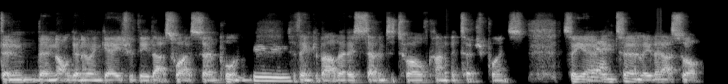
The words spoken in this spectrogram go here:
then they're not going to engage with you. That's why it's so important mm. to think about those seven to twelve kind of touch points. So yeah, yeah, internally, that's what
